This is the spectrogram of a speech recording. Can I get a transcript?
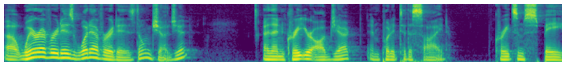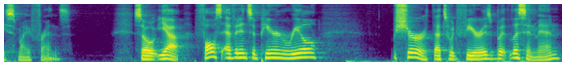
Uh, wherever it is, whatever it is, don't judge it. And then create your object and put it to the side. Create some space, my friends. So, yeah, false evidence appearing real. Sure, that's what fear is. But listen, man,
